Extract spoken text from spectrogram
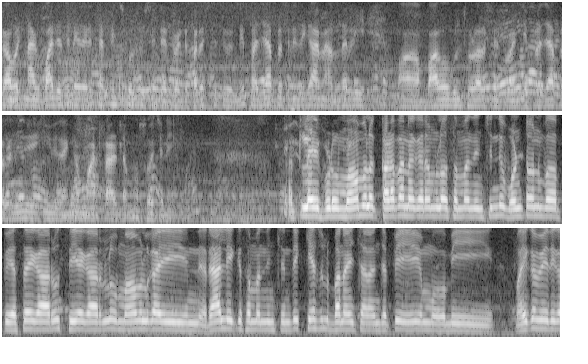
కాబట్టి నాకు బాధ్యత లేదని తప్పించుకోవాల్సినటువంటి పరిస్థితి ఉంది. ప్రజాప్రతినిధిగా ఆమె అందరి బాగోగులు చూడాల్సినటువంటి ప్రజాప్రతినిధి ఈ విధంగా మాట్లాడడము శోచనీయం. అట్లా ఇప్పుడు మామూలు కడప నగరంలో సంబంధించింది వన్ టౌన్ ఎస్ఐ గారు సిఏ గారు మామూలుగా ఈ ర్యాలీకి సంబంధించింది కేసులు బనాయించారని చెప్పి మీ మైకవేదిక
